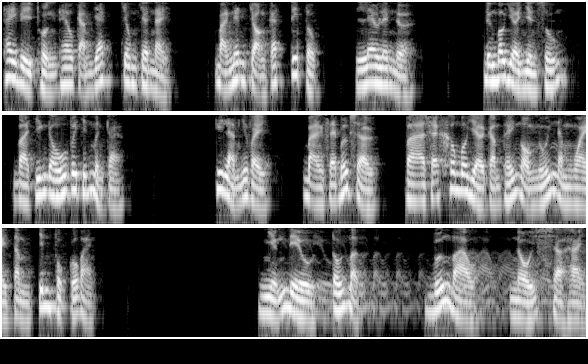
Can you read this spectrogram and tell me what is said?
thay vì thuận theo cảm giác trông trên này, bạn nên chọn cách tiếp tục, leo lên nữa. Đừng bao giờ nhìn xuống và chiến đấu với chính mình cả. Khi làm như vậy, bạn sẽ bớt sợ và sẽ không bao giờ cảm thấy ngọn núi nằm ngoài tầm chinh phục của bạn. Những điều tối mật vướng vào nỗi sợ hãi.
